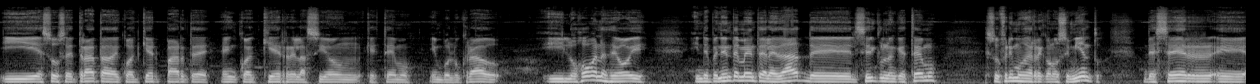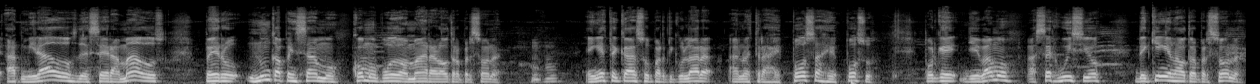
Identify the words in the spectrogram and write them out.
Y eso se trata de cualquier parte, en cualquier relación que estemos involucrados. Y los jóvenes de hoy, independientemente de la edad, del círculo en que estemos, sufrimos de reconocimiento, de ser eh, admirados, de ser amados, pero nunca pensamos cómo puedo amar a la otra persona. En este caso particular a nuestras esposas y esposos, porque llevamos a hacer juicio de quién es la otra persona.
